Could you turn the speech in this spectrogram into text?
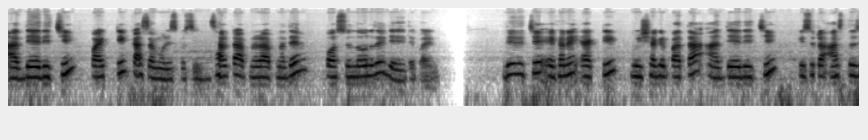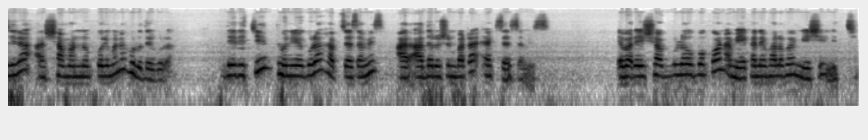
আর দিয়ে দিচ্ছি কয়েকটি কাঁচামরিচ কুচি। ঝালটা আপনারা আপনাদের পছন্দ অনুযায়ী দিয়ে দিতে পারেন। দিয়ে দিচ্ছি এখানে একটি পুঁই শাকের পাতা আর দিয়ে দিচ্ছি কিছুটা আস্ত জিরা আর সামান্য পরিমাণে হলুদের গুঁড়া। দিয়ে দিচ্ছি ধনিয়া গুঁড়া হাফ চা চামচ আর আদা রসুন বাটা এক চা চামচ। এবার এই সবগুলো উপকরণ আমি এখানে ভালোভাবে মিশিয়ে নিচ্ছি।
